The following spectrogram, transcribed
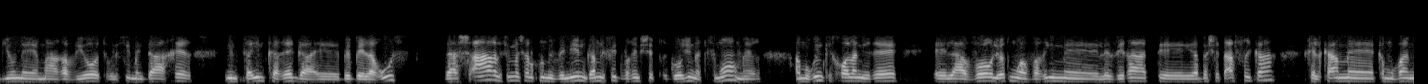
ביון מערביות ולפי מידע אחר, נמצאים כרגע בבלארוס. והשאר, לפי מה שאנחנו מבינים, גם לפי דברים שפריגוז'ין עצמו אומר, אמורים ככל הנראה אה, לעבור, להיות מועברים אה, לזירת אה, יבשת אפריקה. חלקם, כמובן,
